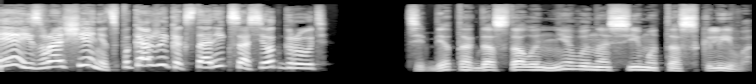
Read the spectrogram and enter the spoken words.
«Эй, извращенец, покажи, как старик сосет грудь!» Тебе тогда стало невыносимо тоскливо,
